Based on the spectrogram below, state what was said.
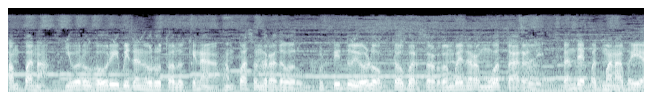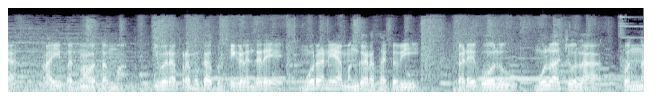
ಹಂಪನ, ಇವರು ಗೌರಿಬಿದನೂರು ತಾಲೂಕಿನ ಹಂಪಸಂದ್ರದವರು. ಹುಟ್ಟಿದ್ದು ಏಳು ಅಕ್ಟೋಬರ್ ಸಾವಿರದ ಒಂಬೈನೂರ ಮೂವತ್ತಾರರಲ್ಲಿ. ತಂದೆ ಪದ್ಮನಾಭಯ್ಯ, ತಾಯಿ ಪದ್ಮಾವತಮ್ಮ. ಇವರ ಪ್ರಮುಖ ಕೃತಿಗಳೆಂದರೆ ಮೂರನೆಯ ಮಂಗರಥ ಕವಿ, ಕಡೆಗೋಲು, ಮೂಲಾಚೋಲ ಹೊನ್ನ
